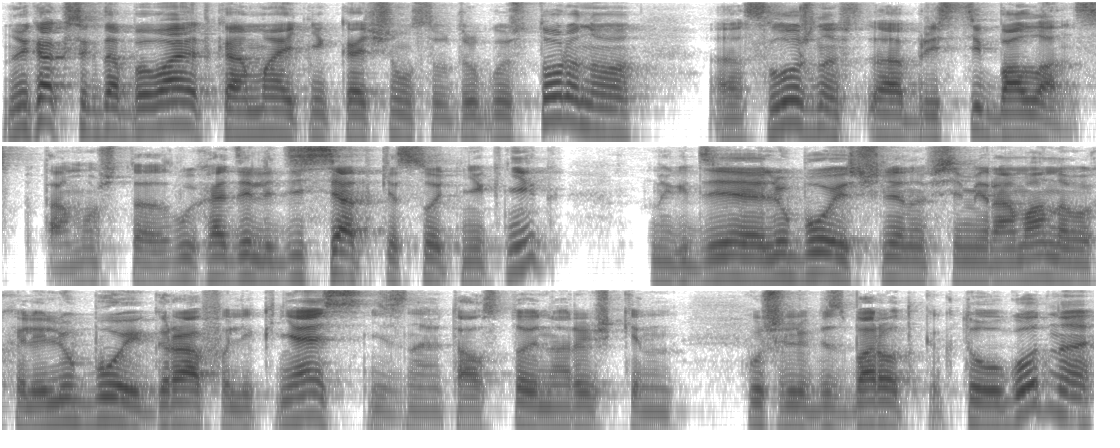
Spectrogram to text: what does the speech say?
Ну и как всегда бывает, когда маятник качнулся в другую сторону – сложно обрести баланс, потому что выходили десятки, сотни книг, где любой из членов семьи Романовых или любой граф или князь, не знаю, Толстой, Нарышкин, Кушелев, Безбородко, кто угодно,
